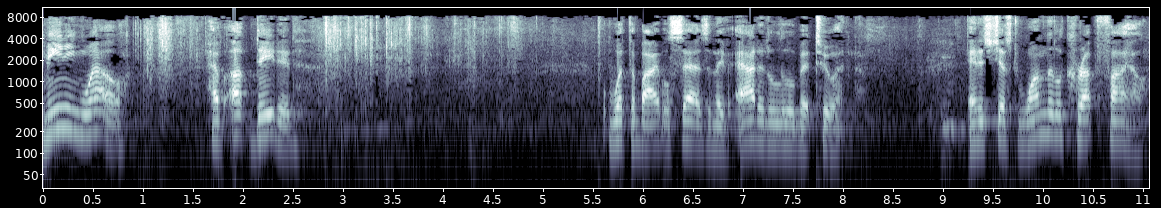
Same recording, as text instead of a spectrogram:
meaning well, have updated what the Bible says and they've added a little bit to it. And it's just one little corrupt file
